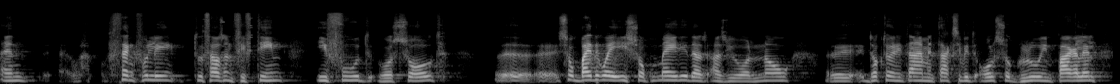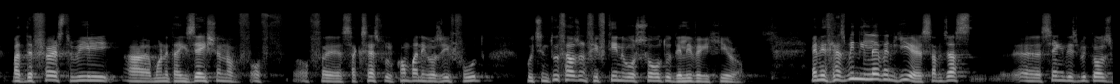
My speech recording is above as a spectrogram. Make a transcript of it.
and thankfully, 2015, eFood was sold. Uh, so by the way, eShop made it, as, as you all know. Uh, Dr. Anytime and Taxibeat also grew in parallel, but the first real uh, monetization of, of, of, a successful company was eFood, which in 2015 was sold to Delivery Hero. And it has been 11 years. I'm just uh, saying this because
